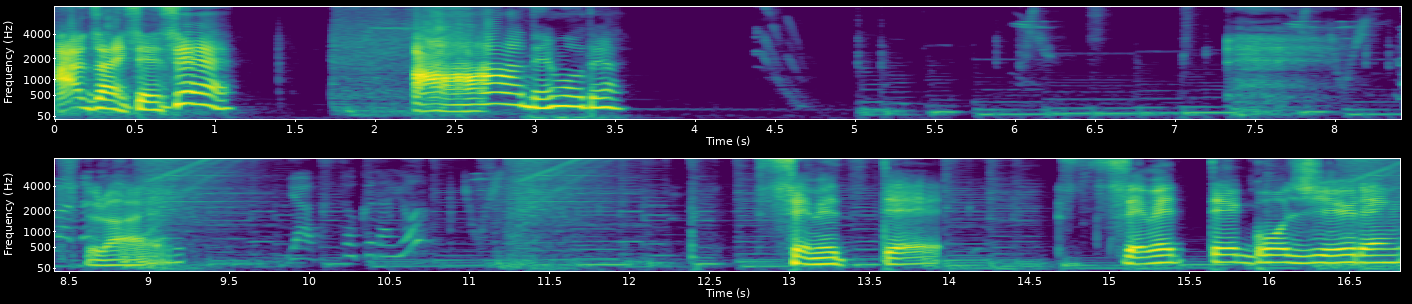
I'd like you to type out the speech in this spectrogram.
安西先生。ああネモで。つらいせめてせめて50連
